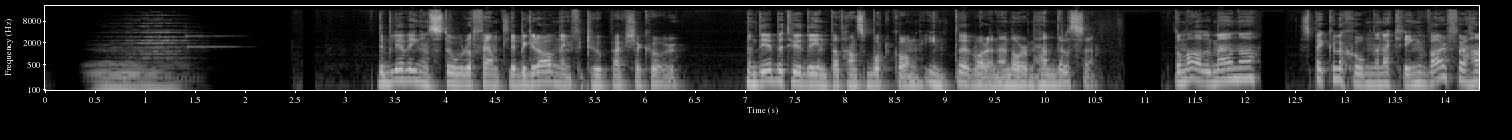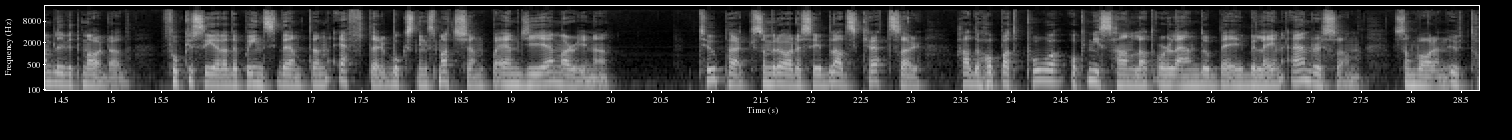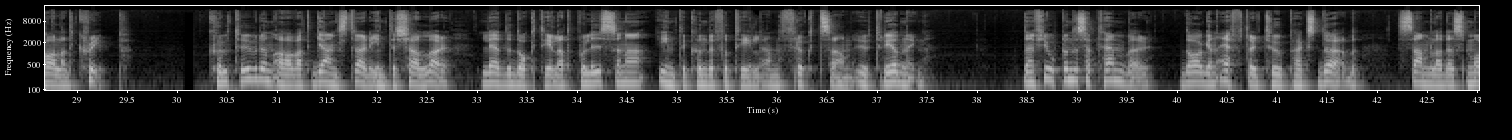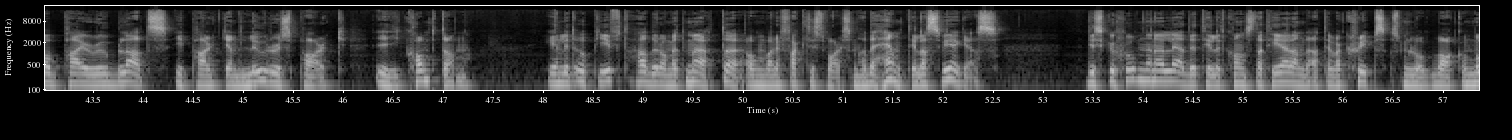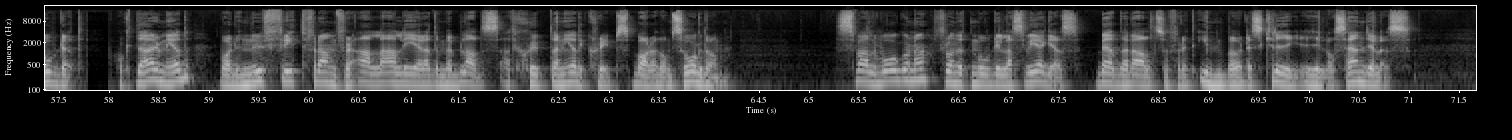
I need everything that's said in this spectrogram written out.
Det blev ingen stor offentlig begravning för Tupac Shakur. Men det betydde inte att hans bortgång inte var en enorm händelse. De allmänna spekulationerna kring varför han blivit mördad fokuserade på incidenten efter boxningsmatchen på MGM Arena. Tupac, som rörde sig i bladskretsar, hade hoppat på och misshandlat Orlando Baby Lane Anderson, som var en uttalad crip. Kulturen av att gangstrar inte källar ledde dock till att poliserna inte kunde få till en fruktsam utredning. Den 14 september, dagen efter Tupacs död, samlades Mob Pyro Bloods i parken Looters Park i Compton. Enligt uppgift hade de ett möte om vad det faktiskt var som hade hänt i Las Vegas. Diskussionerna ledde till ett konstaterande att det var Crips som låg bakom mordet och därmed var det nu fritt fram för alla allierade med Bloods att skjuta ned Crips bara de såg dem. Svallvågorna från ett mord i Las Vegas bäddade alltså för ett inbördeskrig i Los Angeles.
